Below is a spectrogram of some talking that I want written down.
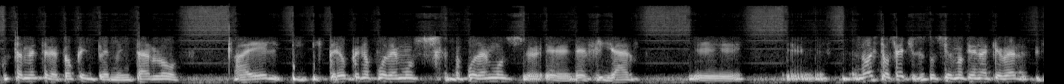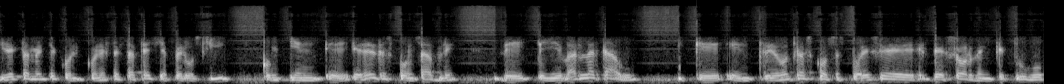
justamente le toca implementarlo a él y, creo que no podemos no podemos eh, desligar eh, no estos hechos, estos hechos no tienen nada que ver directamente con, esta estrategia, pero sí con quien eh, era el responsable de, de llevarla a cabo y que, entre otras cosas, por ese desorden que tuvo,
